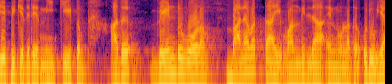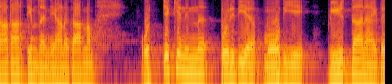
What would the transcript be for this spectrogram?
ജെ പിക്കെതിരെ നീക്കിയിട്ടും അത് വേണ്ടുവോളം ബലവത്തായി വന്നില്ല എന്നുള്ളത് ഒരു യാഥാർത്ഥ്യം തന്നെയാണ്. കാരണം ഒറ്റയ്ക്ക് നിന്ന് പൊരുതിയ മോദിയെ വീഴ്ത്താനായിട്ട്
